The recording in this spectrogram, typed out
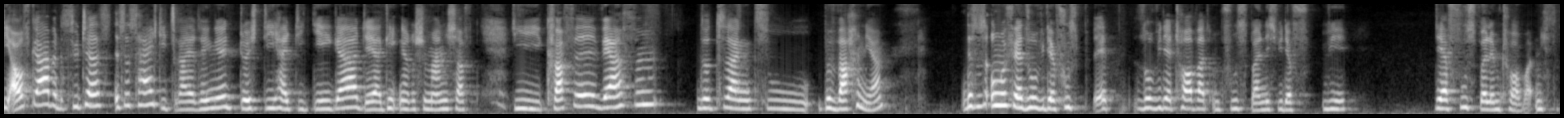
Die Aufgabe des Hüters ist es halt, die drei Ringe, durch die halt die Jäger der gegnerischen Mannschaft die Quaffel werfen, sozusagen zu bewachen, ja. Das ist ungefähr so wie der Fußball, äh, so wie der Torwart im Fußball, nicht wie der, wie der Fußball im Torwart. Nicht so,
